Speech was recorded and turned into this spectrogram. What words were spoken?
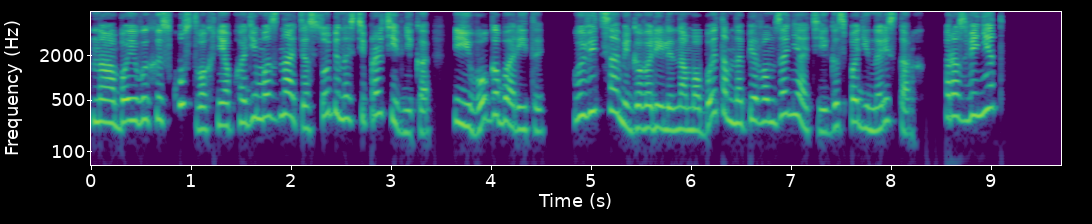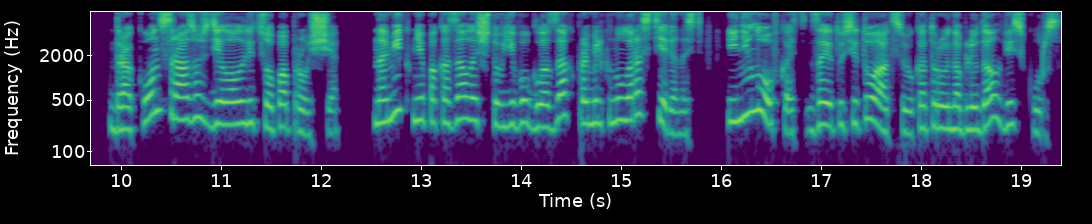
На боевых искусствах необходимо знать особенности противника и его габариты. Вы ведь сами говорили нам об этом на первом занятии, господин Аристарх. Разве нет? Дракон сразу сделал лицо попроще. На миг мне показалось, что в его глазах промелькнула растерянность и неловкость за эту ситуацию, которую наблюдал весь курс.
